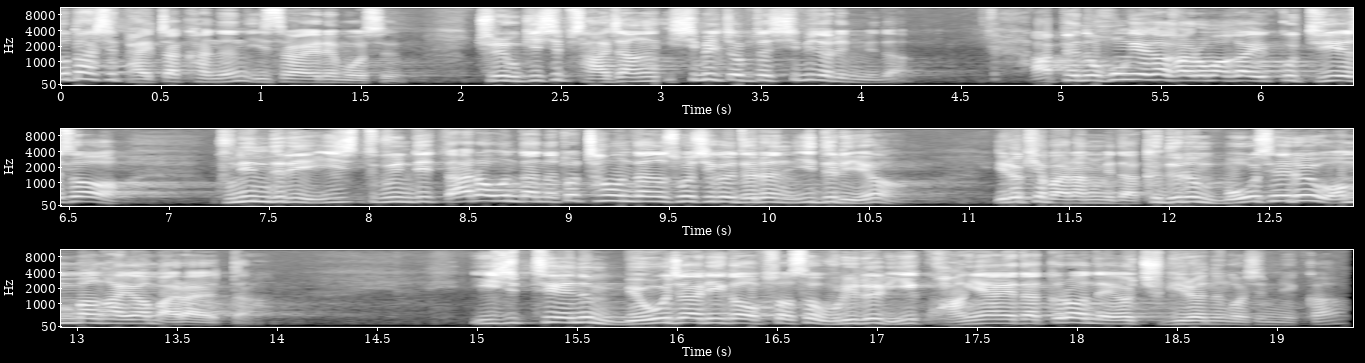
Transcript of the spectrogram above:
또다시 발작하는 이스라엘의 모습. 출애굽기 14장 11절부터 12절입니다. 앞에는 홍해가 가로막아 있고 뒤에서 군인들이 이집트 군인들이 따라온다는 쫓아온다는 소식을 들은 이들이요. 이렇게 말합니다. 그들은 모세를 원망하여 말하였다. 이집트에는 묘자리가 없어서 우리를 이 광야에다 끌어내어 죽이려는 것입니까?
